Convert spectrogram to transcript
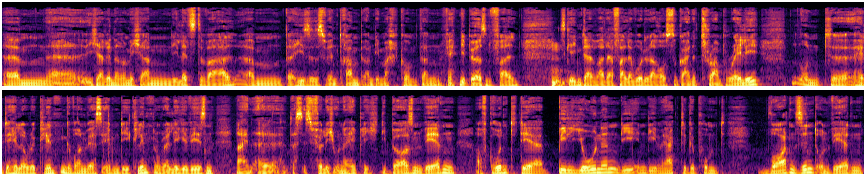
Ähm, äh, ich erinnere mich an die letzte Wahl. Ähm, da hieß es, wenn Trump an die Macht kommt, dann werden die Börsen fallen. Hm. Das Gegenteil war der Fall. Da wurde daraus sogar eine Trump-Rally. Und äh, hätte Hillary Clinton gewonnen, wäre es eben die Clinton-Rally gewesen. Nein, das ist völlig unerheblich. Die Börsen werden aufgrund der der Billionen, die in die Märkte gepumpt worden sind und werden,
